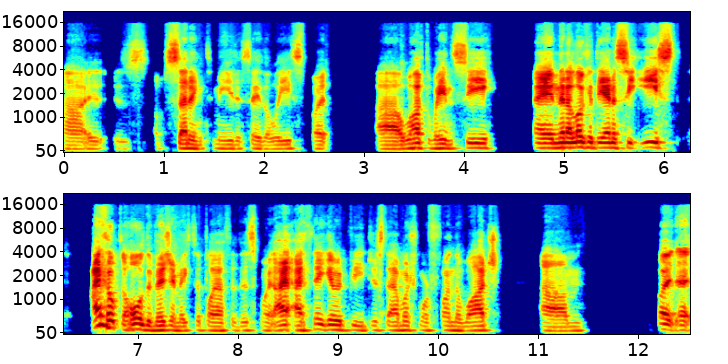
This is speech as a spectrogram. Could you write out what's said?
uh, is upsetting to me, to say the least. But uh, we'll have to wait and see. And then I look at the NFC East. I hope the whole division makes the playoff at this point. I, I think it would be just that much more fun to watch. Um, but uh,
